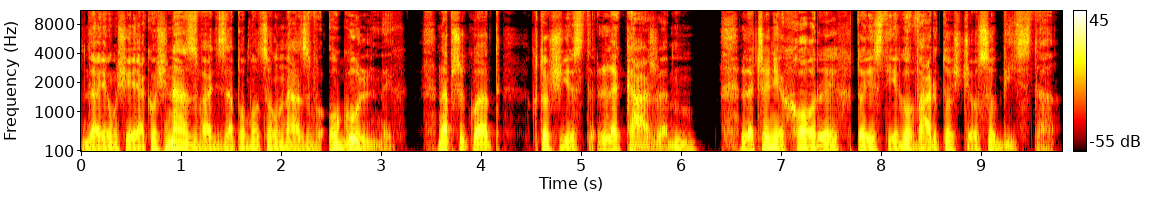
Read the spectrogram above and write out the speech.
dają się jakoś nazwać za pomocą nazw ogólnych. Na przykład ktoś jest lekarzem, leczenie chorych to jest jego wartość osobista.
